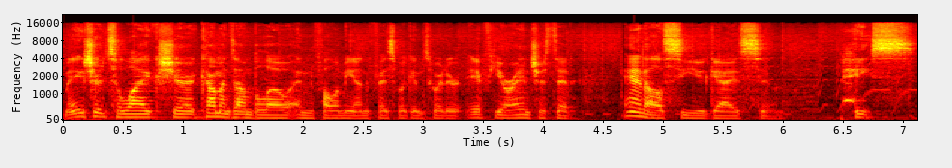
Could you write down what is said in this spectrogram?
make sure to like, share, comment down below, and follow me on Facebook and Twitter if you're interested. And I'll see you guys soon. Peace.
